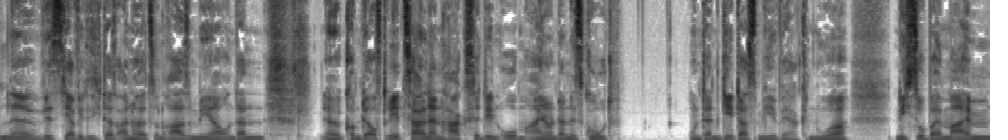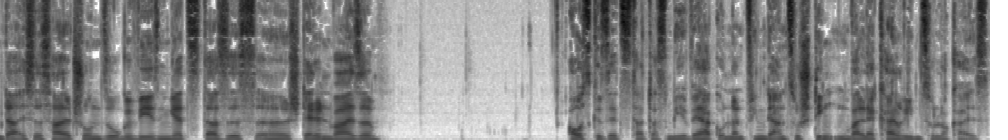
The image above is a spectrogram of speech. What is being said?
Ne, wisst ja, wie sich das anhört, so ein Rasenmäher. Und dann äh, kommt er auf Drehzahlen, dann hakst du den oben ein und dann ist gut und dann geht das Mähwerk. Nur nicht so bei meinem, da ist es halt schon so gewesen jetzt, dass es äh, stellenweise ausgesetzt hat, das Mähwerk, und dann fing der an zu stinken, weil der Keilriemen zu locker ist.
